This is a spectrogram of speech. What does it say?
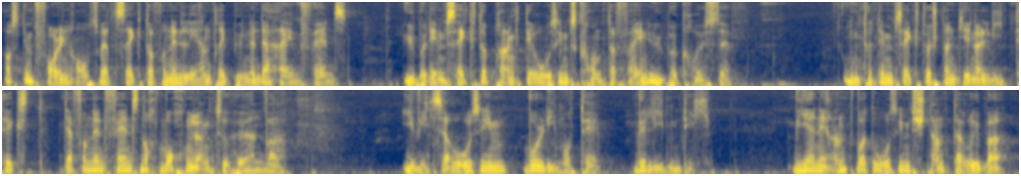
aus dem vollen Auswärtssektor von den leeren Tribünen der Heimfans. Über dem Sektor prangte Osims Konterfei in Übergröße. Unter dem Sektor stand jener Liedtext, der von den Fans noch wochenlang zu hören war. Ivica Osim, Volimote, wir lieben dich. Wie eine Antwort Osims stand darüber,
